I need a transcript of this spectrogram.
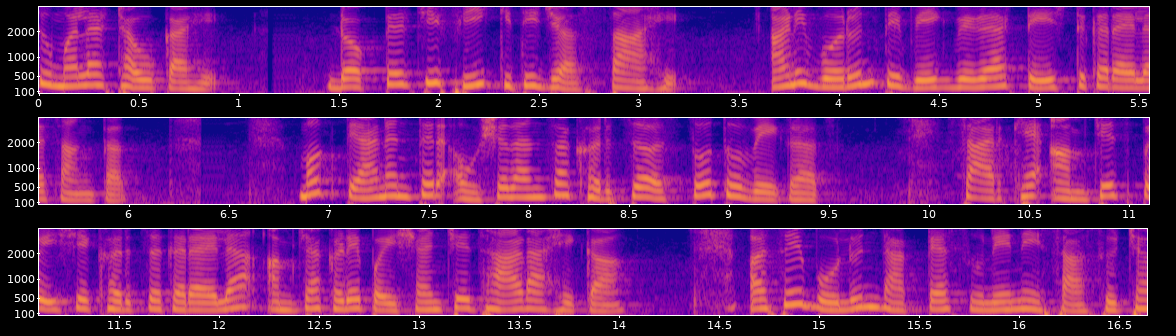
तुम्हाला ठाऊक आहे डॉक्टरची फी किती जास्त आहे? आणि वरून ते वेगवेगळ्या टेस्ट करायला सांगतात. मग त्यानंतर औषधांचा खर्च असतो तो वेगळाच. सारखे आमचेच पैसे खर्च करायला आमच्याकडे पैशांचे झाड आहे का? असे बोलून धाकट्या सुनेने सासूच्या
